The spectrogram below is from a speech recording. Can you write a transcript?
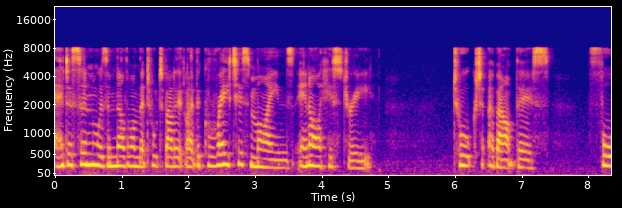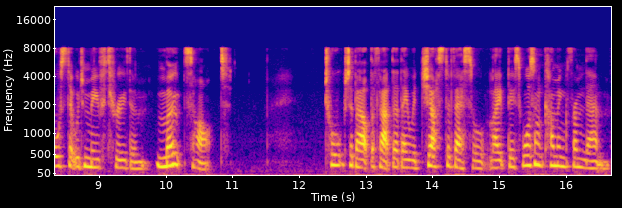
Edison was another one that talked about it. Like the greatest minds in our history talked about this force that would move through them. Mozart talked about the fact that they were just a vessel, like this wasn't coming from them.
